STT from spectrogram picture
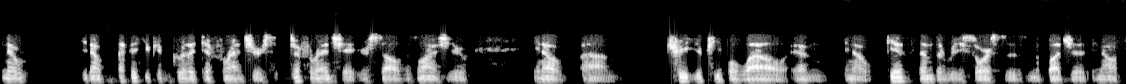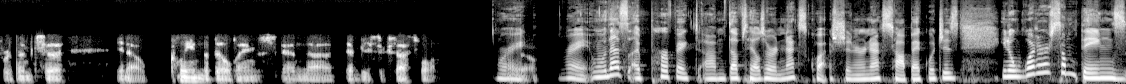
you know, you know, I think you can really differentiate differentiate yourself as long as you, you know, um, treat your people well and you know give them the resources and the budget, you know, for them to, you know, clean the buildings and uh, and be successful. Right. So. Right. Well, that's a perfect um, dovetail to our next question or next topic, which is, you know, what are some things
